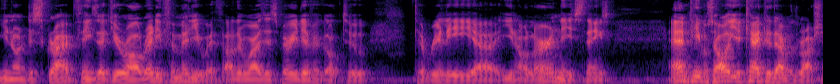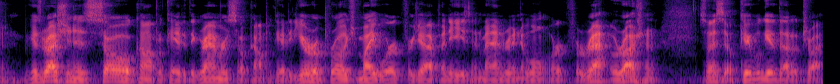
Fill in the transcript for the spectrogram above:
you know, describe things that you're already familiar with. Otherwise, it's very difficult to to really, uh, you know, learn these things. And people say, oh, you can't do that with Russian because Russian is so complicated. The grammar is so complicated. Your approach might work for Japanese and Mandarin, it won't work for Ra- Russian. So I said, okay, we'll give that a try.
